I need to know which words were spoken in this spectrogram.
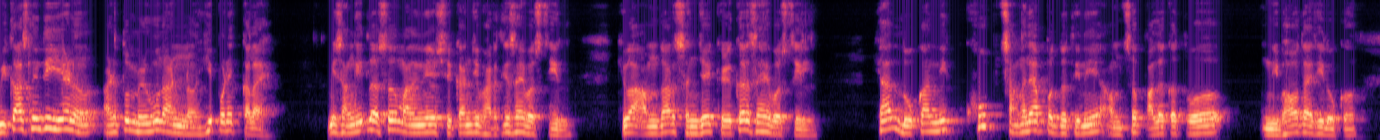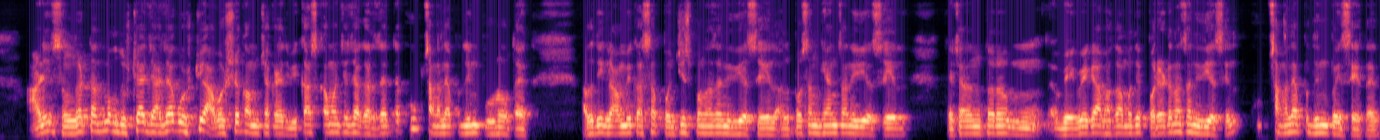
विकास निधी येणं आणि तो मिळवून आणणं ही पण एक कला आहे. मी सांगितलं असं माननीय श्रीकांतजी भारती साहेब असतील किंवा आमदार संजय केळकर साहेब असतील ह्या लोकांनी खूप चांगल्या पद्धतीने आमचं पालकत्व निभावत आहेत ही लोक. आणि संघटनात्मक दृष्ट्या ज्या ज्या गोष्टी आवश्यक आमच्याकडे आहेत विकास कामांच्या ज्या गरजा आहेत त्या खूप चांगल्या पद्धतीने पूर्ण होत आहेत. अगदी ग्रामविकासा पंचवीस पन्नासचा निधी असेल अल्पसंख्यांचा निधी असेल त्याच्यानंतर वेगवेगळ्या भागामध्ये पर्यटनाचा निधी असेल खूप चांगल्या पद्धतीने पैसे येत आहेत.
